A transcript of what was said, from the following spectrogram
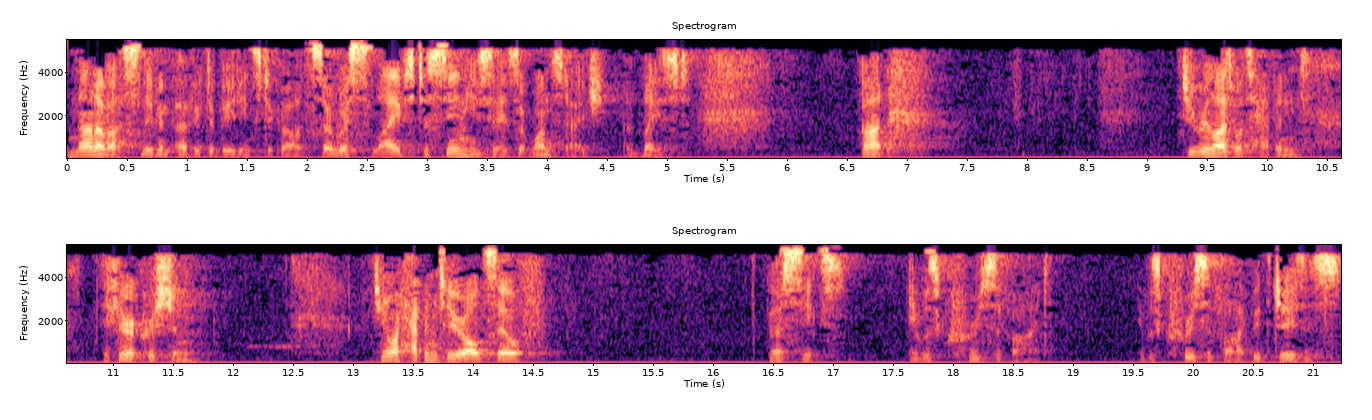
None of us live in perfect obedience to God. So we're slaves to sin, he says, at one stage at least. But do you realize what's happened if you're a Christian? Do you know what happened to your old self? Verse 6 it was crucified. It was crucified with Jesus.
